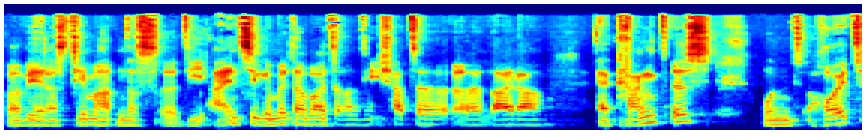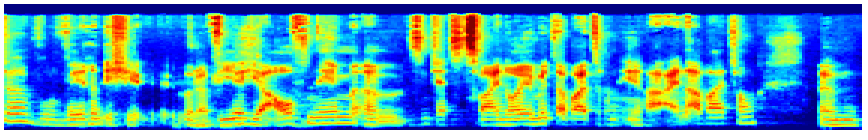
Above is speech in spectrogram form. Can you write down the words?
weil wir ja das Thema hatten, dass äh, die einzige Mitarbeiterin, die ich hatte, äh, leider erkrankt ist. Und heute, wo während ich oder wir hier aufnehmen, ähm, sind jetzt zwei neue Mitarbeiterinnen in ihrer Einarbeitung. Ähm,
